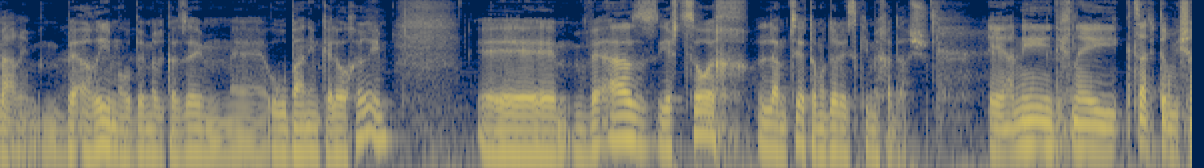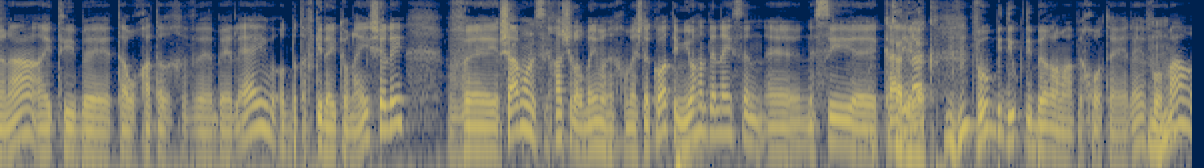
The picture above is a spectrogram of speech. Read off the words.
בערים. בערים או במרכזים אה, אורבניים כאלה או אחרים. אה, ואז יש צורך להמציא את המודל העסקי מחדש. אה, אני לפני קצת יותר משנה הייתי בתערוכת הרכב ב-LA, עוד בתפקיד העיתונאי שלי, וישבנו לשיחה של 45 דקות עם יוהאן דה נייסן, אה, נשיא קדילק, והוא בדיוק דיבר על המהפכות האלה, והוא אמר,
